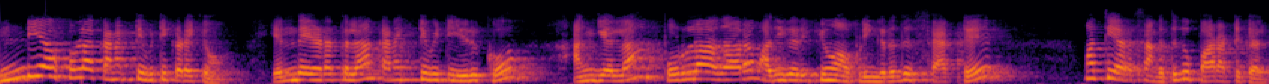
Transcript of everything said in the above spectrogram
இந்தியா ஃபுல்லாக கனெக்டிவிட்டி கிடைக்கும். எந்த இடத்துலாம் கனெக்டிவிட்டி இருக்கோ அங்கெல்லாம் பொருளாதாரம் அதிகரிக்கும் அப்படிங்கிறது ஃபேக்ட்டு மத்திய அரசாங்கத்துக்கு பாராட்டுக்கள்.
